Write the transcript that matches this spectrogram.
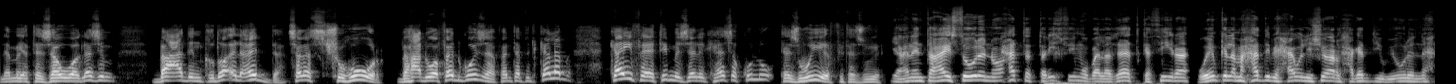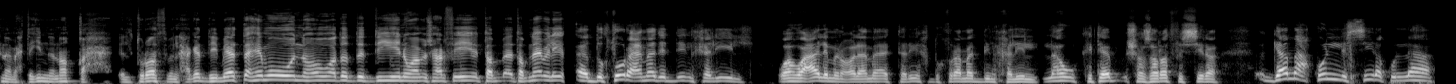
لما يتزوج لازم بعد انقضاء العدة ثلاث شهور بعد وفاة جوزها. فأنت بتتكلم كيف يتم ذلك؟ هذا كله تزوير في تزوير. يعني أنت عايز تقول إنه حتى التاريخ فيه مبالغات كثيرة ويمكن لما حد بيحاول يشير الحاجات دي وبيقول إن إحنا محتاجين ننقح التراث من الحاجات دي بيتهموه إن هو ضد الدين ومش عارف إيه. طب طب نعمل إيه؟ الدكتور عماد الدين خليل وهو عالم من علماء التاريخ دكتور عماد الدين خليل. له كتاب شذرات في السيرة. جمع كل السيرة كلها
